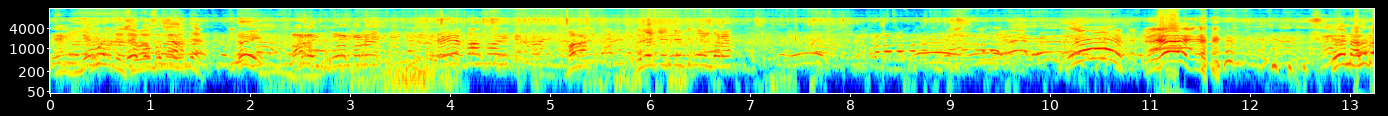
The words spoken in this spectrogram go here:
ಏ, ಇಲ್ಲೇ ಬರ್ತೀವಿ, ಶಿವಮೊಗ್ಗ ಇಲ್ಲೇ. ಏ ಬಾಮ್ಮ, ಈ ಕಡೆ ಬಾ. ಏ ನಲ್ಗ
